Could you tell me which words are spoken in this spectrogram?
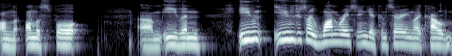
on the on the sport. Um, even even even just like one race in India, considering like how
